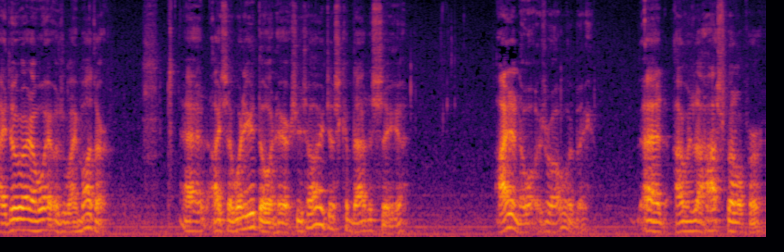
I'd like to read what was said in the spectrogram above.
I knew right away it was my mother. And I said, What are you doing here? She said, Oh, I just come down to see you. I didn't know what was wrong with me. And I was in the hospital for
